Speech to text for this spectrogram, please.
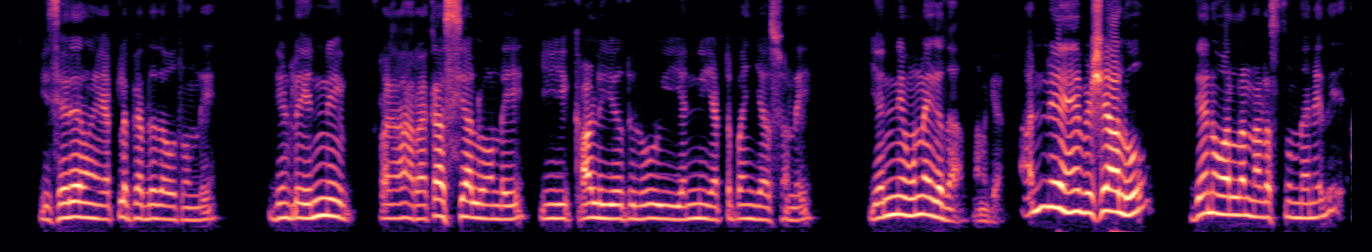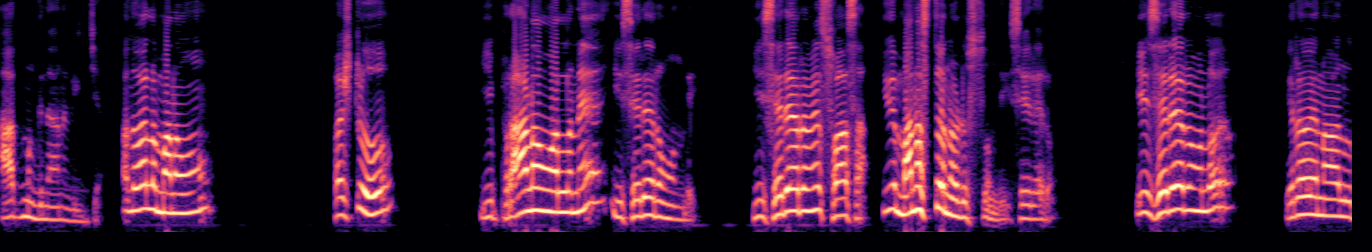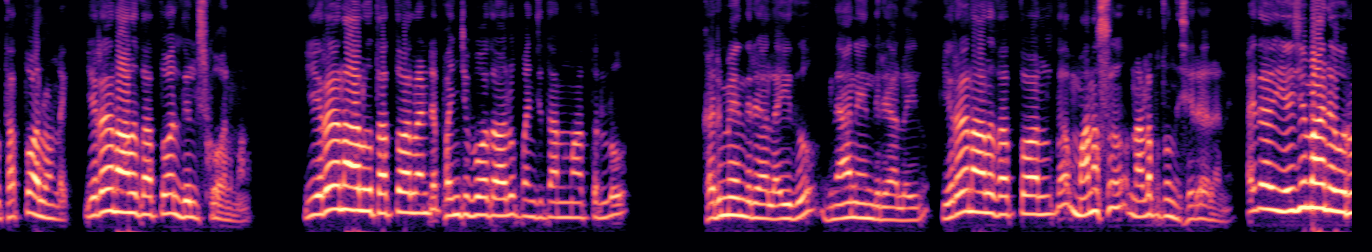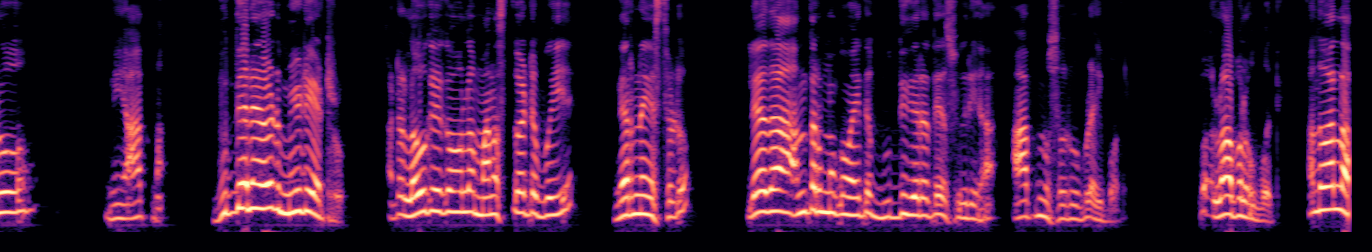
ఈ శరీరం ఎట్లా పెద్దదవుతుంది? దీంట్లో ఎన్ని రక- రహస్యాలు ఉన్నాయి ఈ కాళ్ళు చేతులు ఇవన్నీ ఎట్ట పని చేస్తున్నాయి? ఇవన్నీ ఉన్నాయి కదా మనకి? అన్ని విషయాలు దేనివల్ల నడుస్తుంది అనేది ఆత్మజ్ఞాన విద్య. అందువల్ల మనం ఫస్ట్ ఈ ప్రాణం వల్లనే ఈ శరీరం ఉంది. ఈ శరీరమే శ్వాస. ఇది మనసుతో నడుస్తుంది శరీరం. ఈ శరీరంలో ఇరవై నాలుగు తత్వాలు ఉన్నాయి. ఇరవై నాలుగు తత్వాలు తెలుసుకోవాలి మనం. ఈ ఇరవై నాలుగు తత్వాలు అంటే పంచభూతాలు పంచతన్మాత్రలు కర్మేంద్రియాలు ఐదు జ్ఞానేంద్రియాలు ఐదు. ఇరవై నాలుగు తత్వాలతో మనసు నడుపుతుంది శరీరాన్ని. అయితే యజమాని ఎవరు? నీ ఆత్మ. బుద్ధి అనేవాడు మీడియేటరు అంటే లౌకికంలో మనసుతోటి పోయి నిర్ణయిస్తాడు. లేదా అంతర్ముఖం అయితే బుద్ధిగరతే సూర్య ఆత్మస్వరూపుడు అయిపోతాడు. లోపలకు పోతే. అందువల్ల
